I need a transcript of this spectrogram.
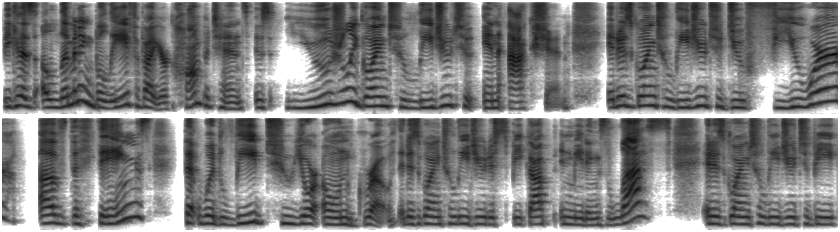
Because a limiting belief about your competence is usually going to lead you to inaction. It is going to lead you to do fewer of the things that would lead to your own growth. It is going to lead you to speak up in meetings less. It is going to lead you to be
